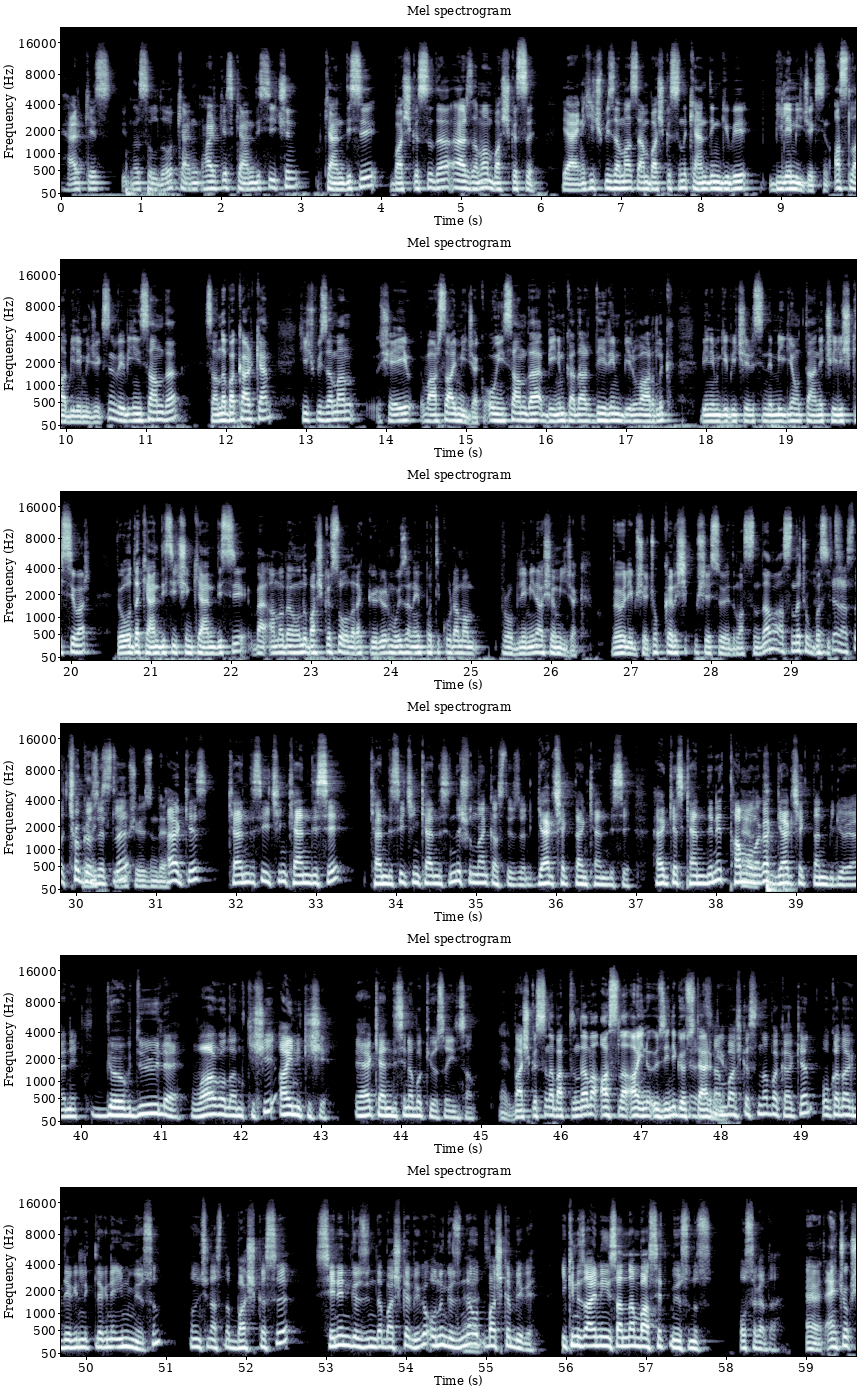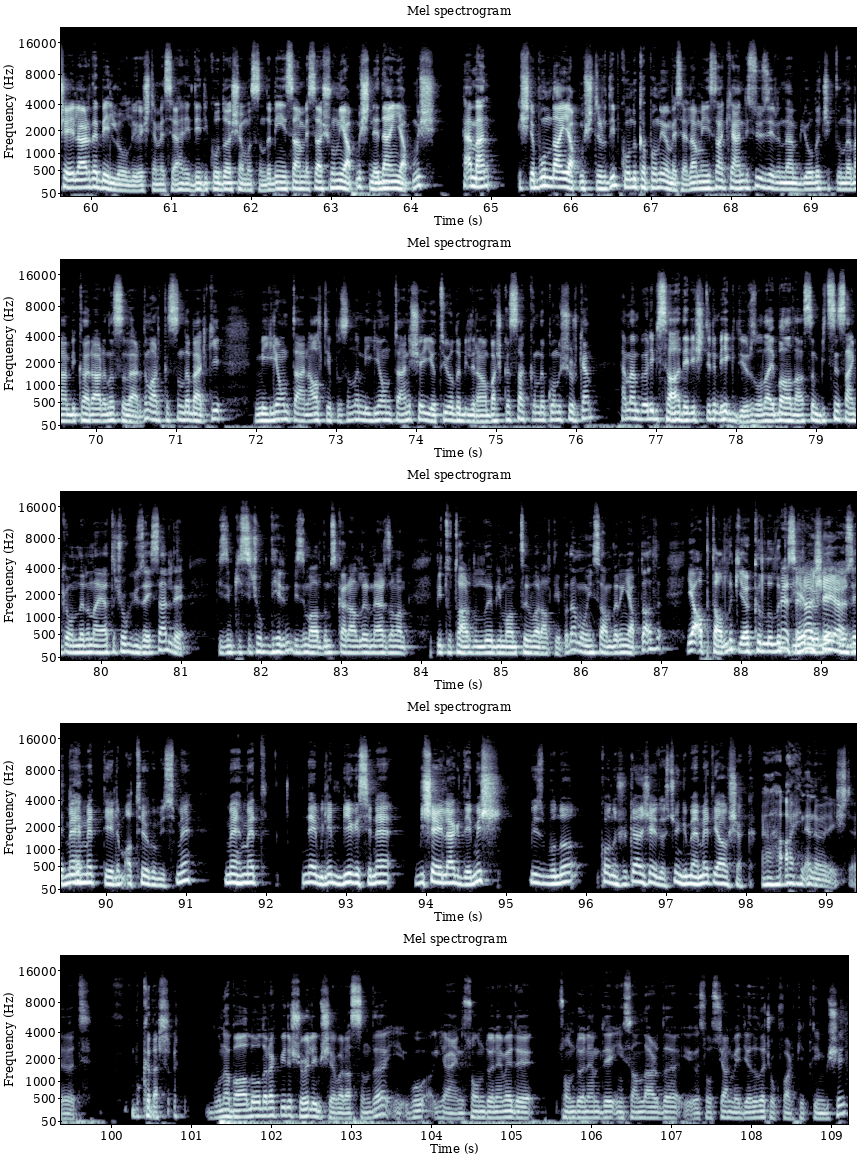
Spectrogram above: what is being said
Herkes nasıldı o? Kend- herkes kendisi için kendisi, başkası da her zaman başkası. Yani hiçbir zaman sen başkasını kendin gibi bilemeyeceksin. Asla bilemeyeceksin ve bir insan da sana bakarken hiçbir zaman şeyi varsaymayacak. O insan da benim kadar derin bir varlık. Benim gibi içerisinde milyon tane çelişkisi var. Ve o da kendisi için kendisi. Ben, ama ben onu başkası olarak görüyorum. O yüzden empati kuramam problemini aşamayacak. Böyle bir şey. Çok karışık bir şey söyledim aslında ama aslında çok basit. Yani aslında çok Demek özetle şey özünde. herkes kendisi için kendisi, kendisi için kendisini de şundan kastediyoruz yani gerçekten kendisi. Herkes kendini tam Evet. olarak gerçekten biliyor. Yani gördüğüyle var olan kişi aynı kişi. Eğer kendisine bakıyorsa insan. Evet, başkasına baktığında ama asla aynı özeni göstermiyor. Sen başkasına bakarken o kadar derinliklerine inmiyorsun. Onun için aslında başkası senin gözünde başka biri, onun gözünde o başka biri. İkiniz aynı insandan bahsetmiyorsunuz o sırada. Evet en çok şeylerde belli oluyor işte mesela hani dedikodu aşamasında bir insan mesela şunu yapmış neden yapmış hemen işte bundan yapmıştır deyip konu kapanıyor mesela. Ama insan kendisi üzerinden bir yola çıktığında ben bir kararı nasıl verdim? Arkasında belki milyon tane altyapısında milyon tane şey yatıyor olabilir ama başkası hakkında konuşurken hemen böyle bir sadeleştirmeye gidiyoruz. Olay bağlansın bitsin sanki onların hayatı çok yüzeysel de bizimkisi çok derin. Bizim aldığımız kararların her zaman bir tutarlılığı bir mantığı var altyapıda ama o insanların yaptığı ya aptallık ya akıllılık Mesela diye böyle şey yani özetle... Mehmet diyelim atıyorum ismi. Mehmet ne bileyim birisine bir şeyler demiş. Biz bunu konuşurken şey diyoruz. Çünkü Mehmet yavşak. Aynen öyle işte evet. Bu kadar. Buna bağlı olarak bir de şöyle bir şey var aslında. Bu yani son döneme de son dönemde insanlarda e, sosyal medyada da çok fark ettiğim bir şey.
